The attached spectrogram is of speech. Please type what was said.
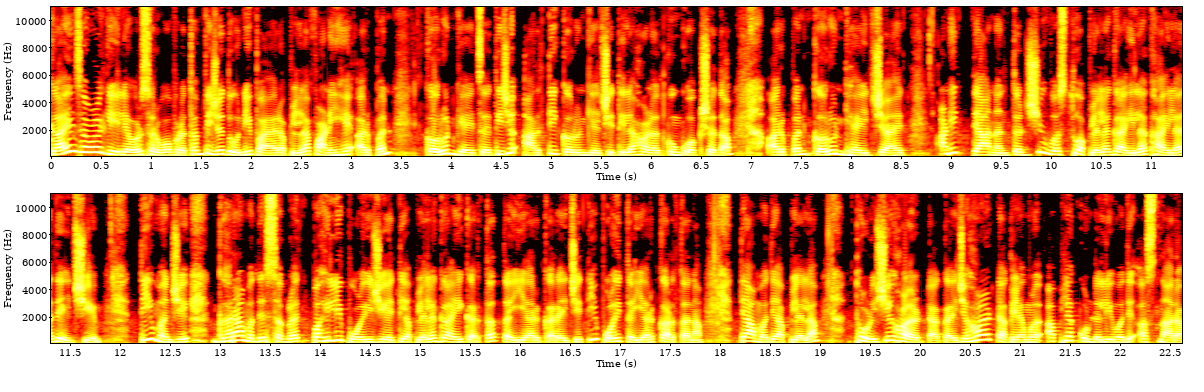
गायीजवळ गेल्यावर सर्वप्रथम तिच्या दोन्ही पायावर आपल्याला पाणी हे अर्पण करून घ्यायचं आहे. तिची आरती करून घ्यायची तिला हळद कुंकू अक्षदा अर्पण करून घ्यायचे आहेत आणि त्यानंतर जी वस्तू आपल्याला गाईला खायला द्यायची आहे ती म्हणजे घरामध्ये सगळ्यात पहिली पोळी जी आहे ती आपल्याला गायीकरता तयार करायची. ती पोळी तयार कर करताना त्यामध्ये आपल्याला थोडीशी हळद टाकायची. हळद टाकल्यामुळे आपल्या कुंडलीमध्ये असणारा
